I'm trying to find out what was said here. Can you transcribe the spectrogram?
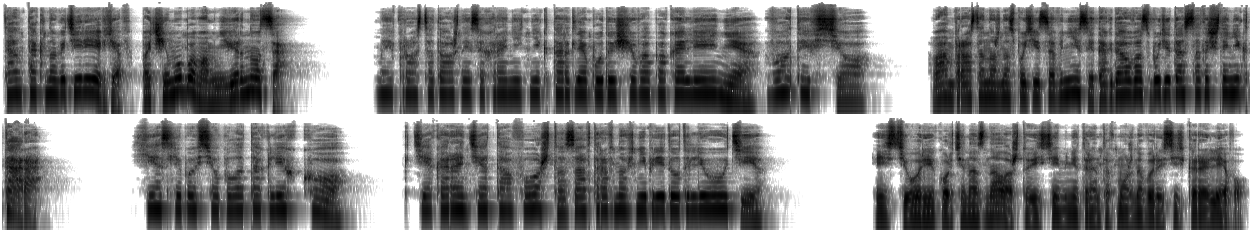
Там так много деревьев, почему бы вам не вернуться? Мы просто должны сохранить нектар для будущего поколения, вот и все. Вам просто нужно спуститься вниз, и тогда у вас будет достаточно нектара. Если бы все было так легко, где гарантия того, что завтра вновь не придут люди? Из теории Кортина знала, что из семени Трентов можно вырастить королеву.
